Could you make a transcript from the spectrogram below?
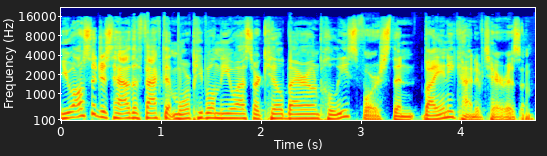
you also just have the fact that more people in the us are killed by our own police force than by any kind of terrorism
